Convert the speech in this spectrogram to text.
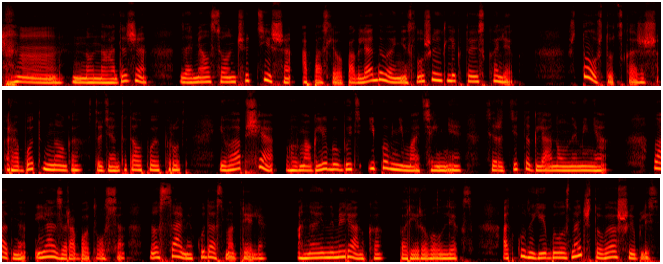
«Хм, ну надо же!» — замялся он чуть тише, опасливо поглядывая, не слушает ли кто из коллег. Что уж тут скажешь, работы много, студенты толпой прут. И вообще, вы могли бы быть и повнимательнее, сердито глянул на меня. Ладно, я заработался, но сами куда смотрели? Она и намерянка, парировал Лекс. Откуда ей было знать, что вы ошиблись?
